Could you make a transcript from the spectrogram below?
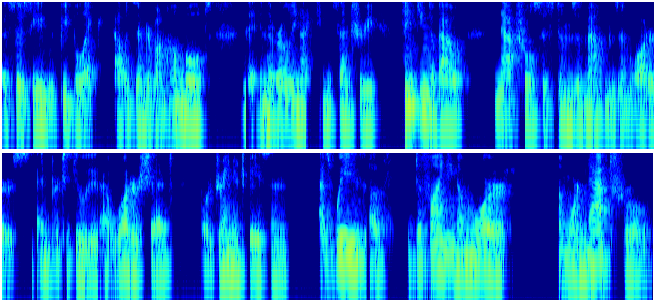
associate with people like Alexander von Humboldt in the early 19th century, thinking about natural systems of mountains and waters, and particularly that watershed or drainage basin, as ways of defining a more, a more natural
